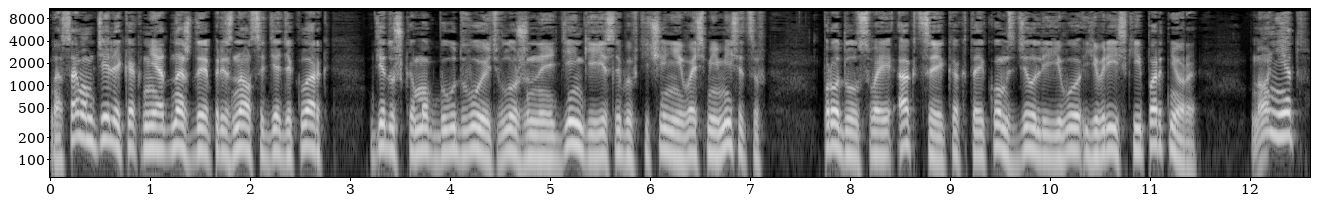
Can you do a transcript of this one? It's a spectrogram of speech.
На самом деле, как мне однажды признался дядя Кларк, дедушка мог бы удвоить вложенные деньги, если бы в течение восьми месяцев продал свои акции, как тайком сделали его еврейские партнеры. Но нет,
